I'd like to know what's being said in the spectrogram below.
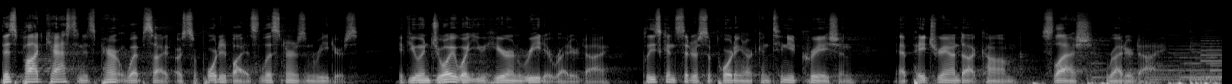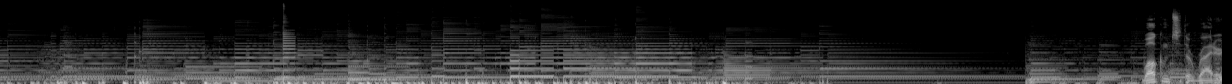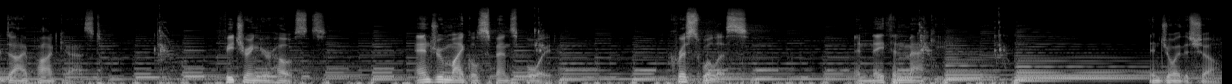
This podcast and its parent website are supported by its listeners and readers. If you enjoy what you hear and read at Write or Die, please consider supporting our continued creation at patreon.com slash write or die. Welcome to the Write or Die podcast, featuring your hosts Andrew Michael Spence Boyd, Chris Willis, and Nathan Mackey. Enjoy the show.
